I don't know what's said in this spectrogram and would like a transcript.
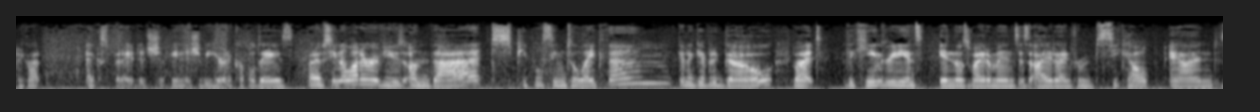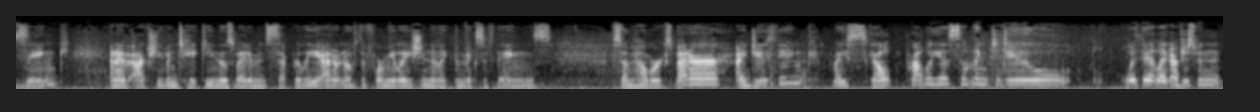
I got expedited shipping. It should be here in a couple days. But I've seen a lot of reviews on that. People seem to like them. Gonna give it a go. But the key ingredients in those vitamins is iodine from sea kelp and zinc. And I've actually been taking those vitamins separately. I don't know if the formulation and like the mix of things somehow works better. I do think my scalp probably has something to do with it. Like I've just been,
